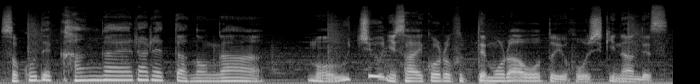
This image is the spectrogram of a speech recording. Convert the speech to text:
そこで考えられたのがもう宇宙にサイコロ振ってもらおうという方式なんです。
